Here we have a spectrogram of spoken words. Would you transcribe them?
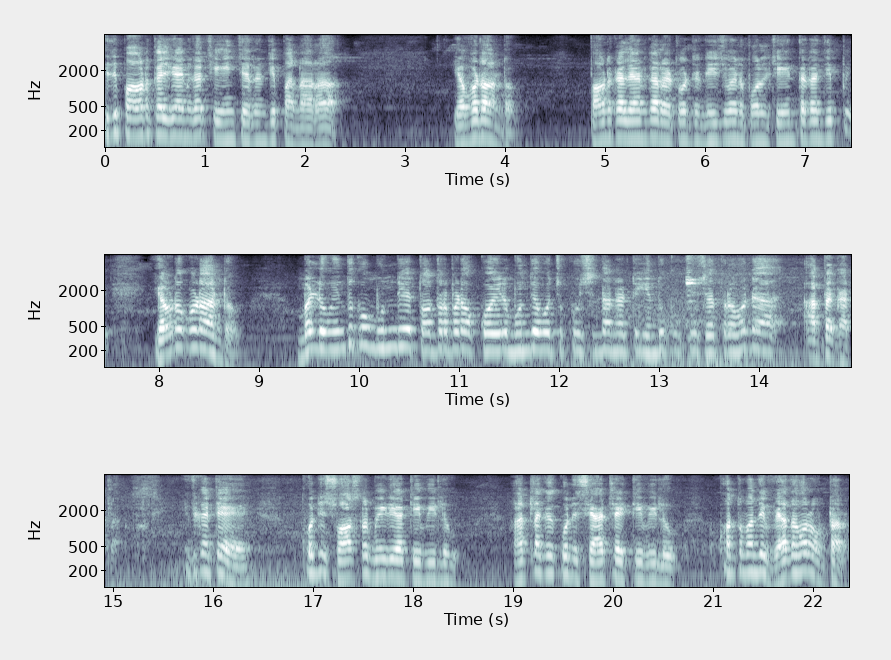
ఇది పవన్ కళ్యాణ్ గారు చేయించారని చెప్పి అన్నారా? ఎవడో అంటావు. పవన్ కళ్యాణ్ గారు అటువంటి నీచమైన పనులు చేయించడని చెప్పి ఎవడో కూడా అంటావు. మళ్ళీ ఎందుకు ముందే తొందరపడి ఒక కోయిలు ముందే వచ్చి కూర్చుందన్నట్టు ఎందుకు కూర్చేస్తున్నావు అని అర్థం కట్ల ఎందుకంటే కొన్ని సోషల్ మీడియా టీవీలు అట్లాగే కొన్ని శాటిలైట్ టీవీలు కొంతమంది వెధవలు ఉంటారు.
